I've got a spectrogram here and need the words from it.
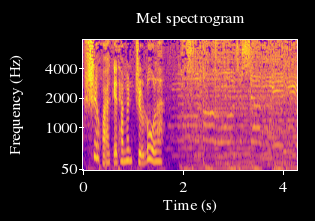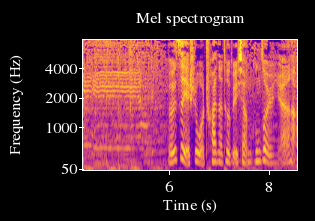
释怀，给他们指路了。有一次也是我穿的特别像工作人员哈，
